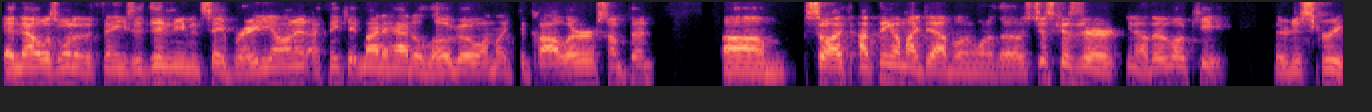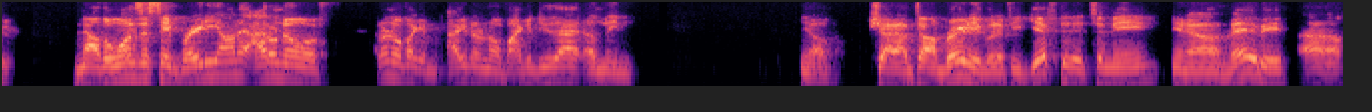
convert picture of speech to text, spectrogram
and that was one of the things. It didn't even say Brady on it. I think it might have had a logo on like the collar or something. Um, so I, I think I might dabble in one of those just because they're, you know, they're low key, they're discreet. Now the ones that say Brady on it, I don't know if I don't know if I can. I don't know if I could do that. I mean, you know, shout out Tom Brady, but if he gifted it to me, you know, maybe I don't know.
